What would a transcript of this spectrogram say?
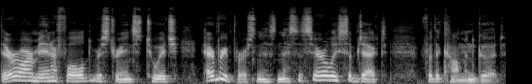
There are manifold restraints to which every person is necessarily subject for the common good.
